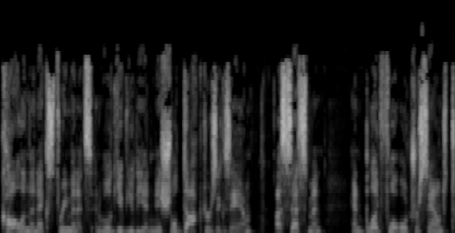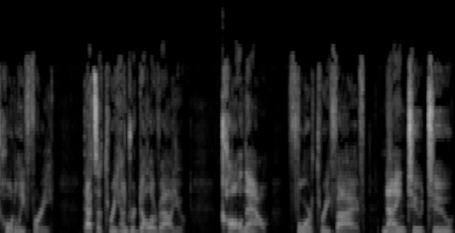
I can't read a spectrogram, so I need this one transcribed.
Call in the next three minutes and we'll give you the initial doctor's exam, assessment, and blood flow ultrasound totally free. That's a $300 value. Call now 435 922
